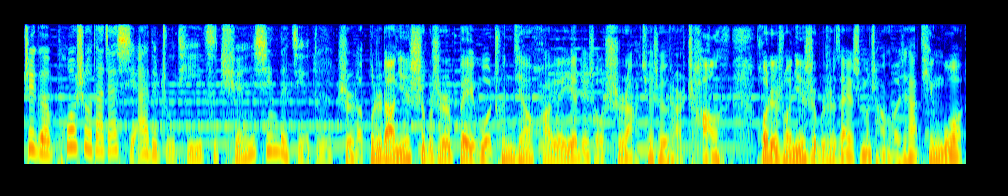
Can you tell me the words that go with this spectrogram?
这个颇受大家喜爱的主题一次全新的解读。是的，不知道您是不是背过《春江花月夜》这首诗啊？确实有点长，或者说您是不是在什么场合下听过《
